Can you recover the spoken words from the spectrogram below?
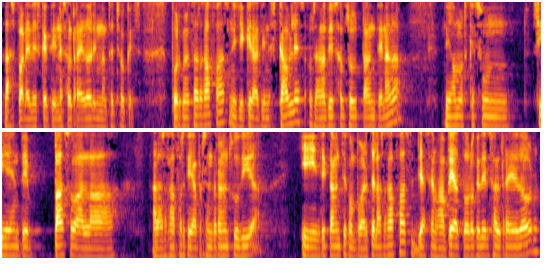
las paredes que tienes alrededor y no te choques. Porque con estas gafas ni siquiera tienes cables, o sea, no tienes absolutamente nada. Digamos que es un siguiente paso a, la, a las gafas que ya presentaron en su día y directamente con ponerte las gafas ya se mapea todo lo que tienes alrededor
